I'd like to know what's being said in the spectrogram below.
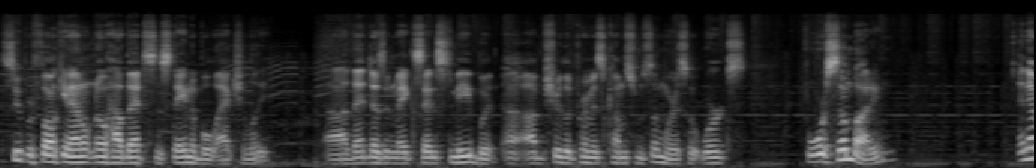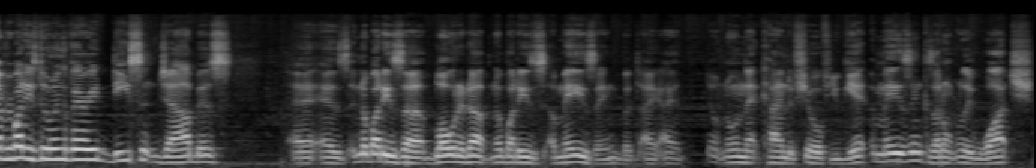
super funky. And I don't know how that's sustainable actually. Uh, that doesn't make sense to me, but I'm sure the premise comes from somewhere, so it works for somebody. And everybody's doing a very decent job as as nobody's uh, blowing it up, nobody's amazing, but I, I, don't know in that kind of show if you get amazing because I don't really watch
